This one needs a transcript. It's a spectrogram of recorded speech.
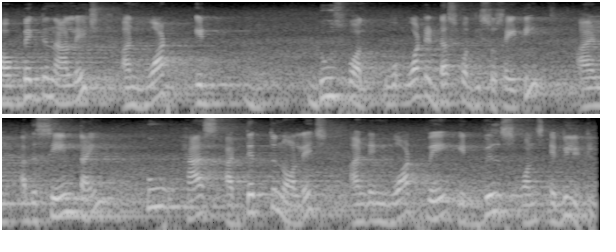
half-baked knowledge and what it does for what it does for the society and at the same time who has a depth knowledge and in what way it builds one's ability.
